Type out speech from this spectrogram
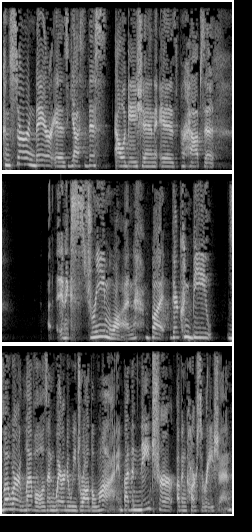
concern there is, yes, this allegation is perhaps an extreme one, but there can be lower levels, and where do we draw the line? By the nature of incarceration,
